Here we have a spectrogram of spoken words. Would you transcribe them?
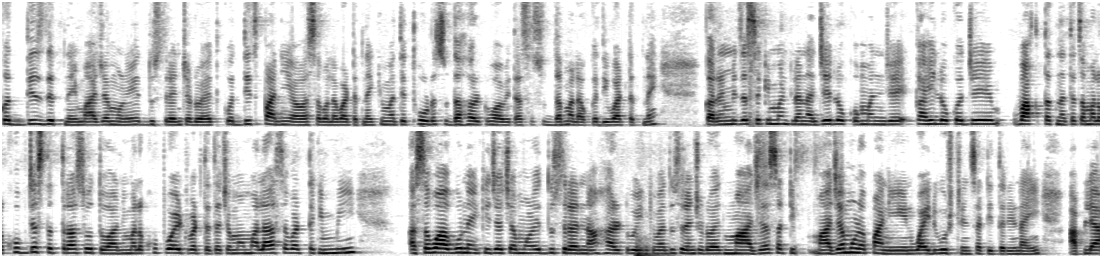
कधीच देत नाही. माझ्यामुळे दुसऱ्यांच्या डोळ्यात कधीच पाणी यावं असं मला वाटत नाही किंवा ते थोडंसुद्धा हर्ट व्हावेत असं सुद्धा मला कधी वाटत नाही. कारण मी जसं की म्हटलं ना जे लोक म्हणजे काही लोक जे वागतात ना त्याचा मला खूप जास्त त्रास होतो आणि मला खूप वाईट वाटतं. त्याच्यामुळे मला असं वाटतं की मी असं वागू नये की ज्याच्यामुळे दुसऱ्यांना हार्ट होईल किंवा दुसऱ्यांच्या डोळ्यात माझ्यासाठी माझ्यामुळं पाणी येईन वाईट गोष्टींसाठी तरी नाही. आपल्या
